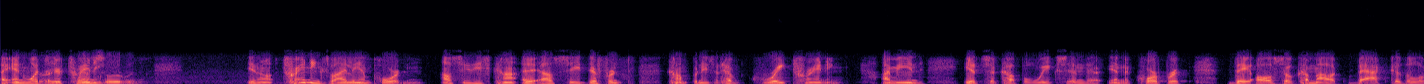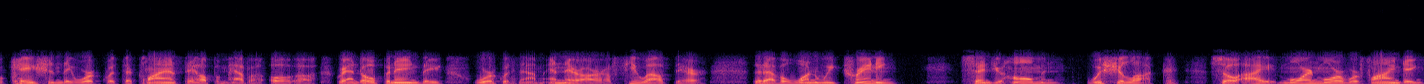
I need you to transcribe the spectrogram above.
And what's right. their training? Absolutely. You know, training's vitally important. I'll see these. Uh, I'll see different companies that have great training. I mean, it's a couple weeks in the in the corporate. They also come out back to the location. They work with their clients to help them have a, a grand opening. They work with them, and there are a few out there that have a one week training, send you home, and wish you luck. So I more and more we're finding.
